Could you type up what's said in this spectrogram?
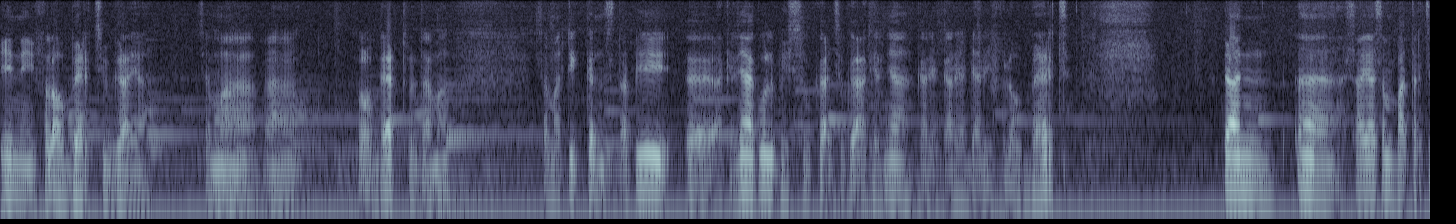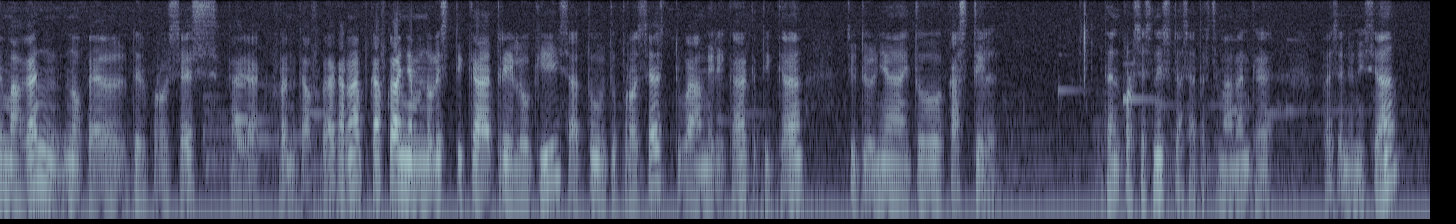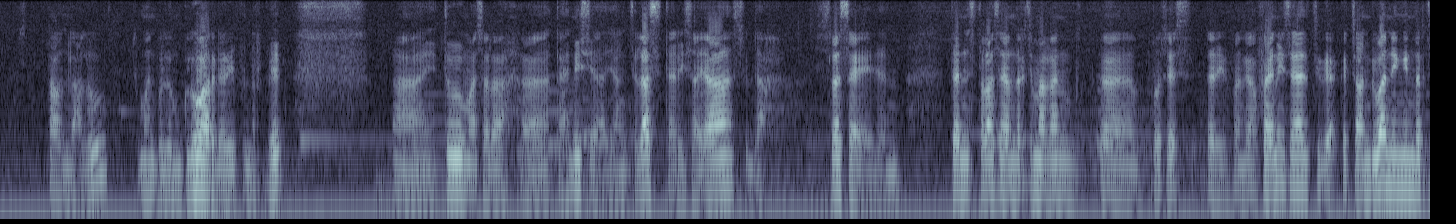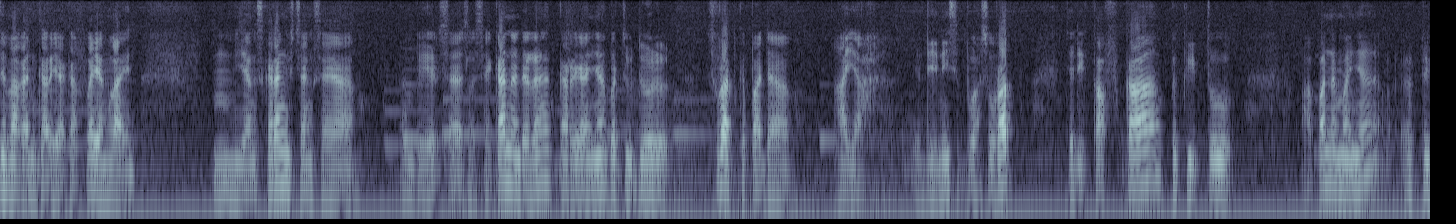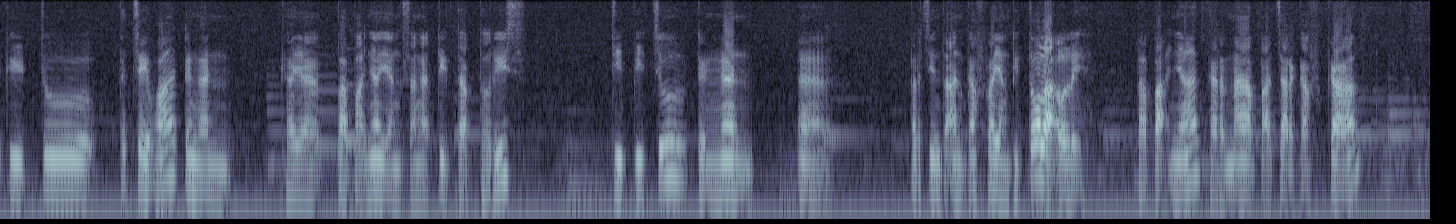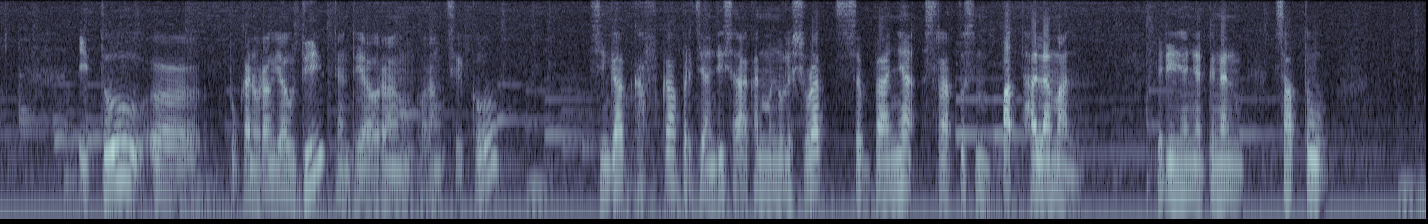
ini Flaubert juga ya, sama uh, Flaubert terutama sama Dickens. Tapi uh, akhirnya aku lebih suka juga akhirnya karya-karya dari Flaubert. Dan uh, saya sempat terjemahkan novel Der Proses karya Franz Kafka karena Kafka hanya menulis tiga trilogi, satu itu Proses, dua Amerika, ketiga judulnya itu Kastil. Dan proses ini sudah saya terjemahkan ke bahasa Indonesia tahun lalu cuman belum keluar dari penerbit. Nah, itu masalah uh, teknis ya. Yang jelas dari saya sudah selesai dan dan setelah saya menerjemahkan uh, proses dari Van Kafka ini saya juga kecanduan ingin terjemahkan karya Kafka yang lain. Hmm, yang sekarang yang saya hampir saya selesaikan adalah karyanya berjudul Surat kepada Ayah jadi ini sebuah surat. Jadi Kafka begitu apa namanya eh, begitu kecewa dengan gaya bapaknya yang sangat diktatoris dipicu dengan eh, percintaan Kafka yang ditolak oleh bapaknya karena pacar Kafka itu eh, bukan orang Yahudi dan dia orang orang Ceko sehingga Kafka berjanji saya akan menulis surat sebanyak 104 halaman. Jadi hanya dengan satu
